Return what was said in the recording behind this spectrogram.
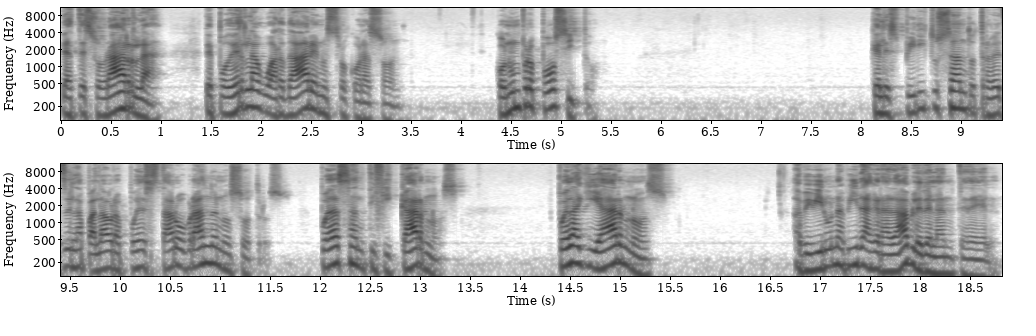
de atesorarla, de poderla guardar en nuestro corazón, con un propósito. Que el Espíritu Santo a través de la palabra pueda estar obrando en nosotros, pueda santificarnos, pueda guiarnos a vivir una vida agradable delante de Él.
